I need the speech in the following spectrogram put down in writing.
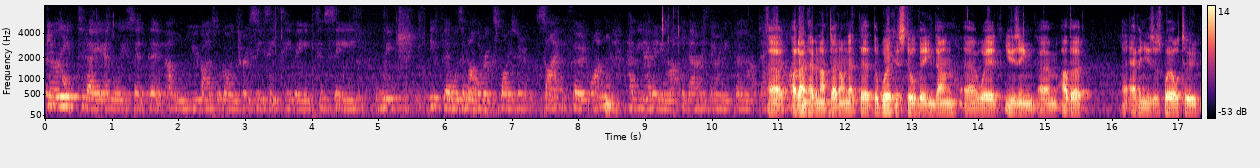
Earlier today, Emily said that um, you guys were going through CCTV to see which, if there was another exposure site, a third one. Have you had any luck with that, is there any further updates? Uh, I don't have an update on that. The, the work is still being done. Uh, we're using um, other uh, avenues as well to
